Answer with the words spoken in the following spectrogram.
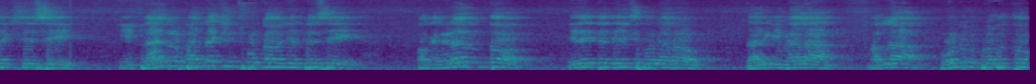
దీక్ష చేసి ఈ ప్లాంట్ను పరిరక్షించుకుంటామని చెప్పేసి ఒక నినాదంతో ఏదైతే నేర్చుకున్నారో దానికి ఇవాళ మళ్ళా కూటమి ప్రభుత్వం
